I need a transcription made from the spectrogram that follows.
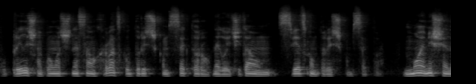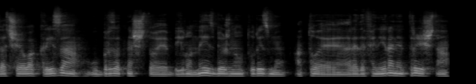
poprilično pomoći ne samo hrvatskom turističkom sektoru, nego i čitavom svjetskom turističkom sektoru. Moje mišljenje je da će ova kriza ubrzati nešto je bilo neizbježno u turizmu, a to je redefiniranje tržišta,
